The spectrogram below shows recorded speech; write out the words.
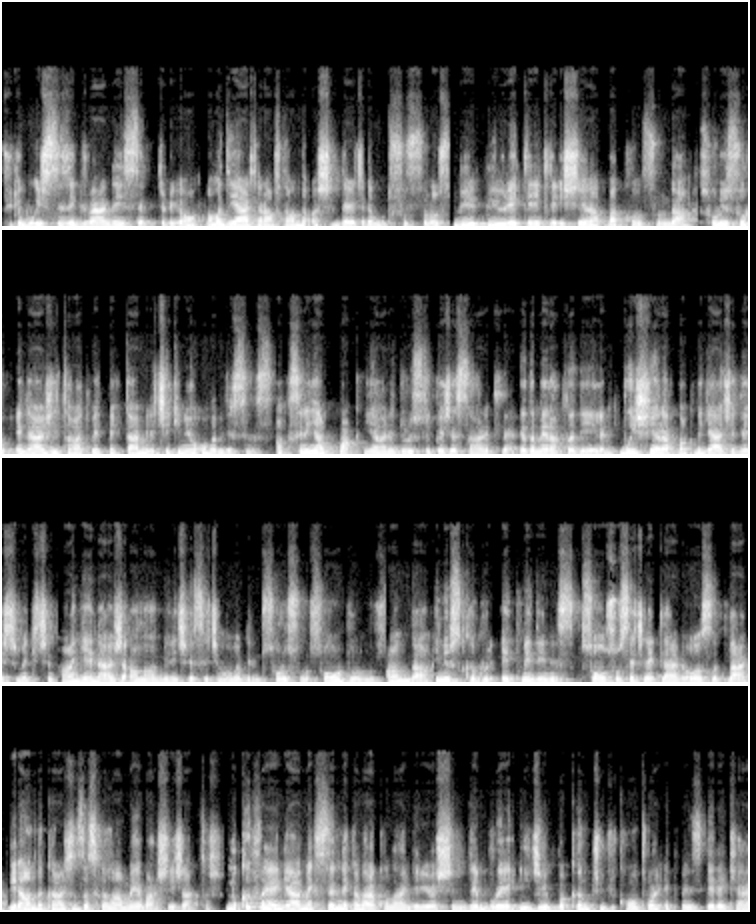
Çünkü bu iş sizi güvende hissettiriyor. Ama diğer taraftan da aşırı derecede mutsuzsunuz. Büyük bir yüreklilikle işi yaratmak konusunda soruyu sorup enerjiyi takip etmekten bile çekiniyor olabilirsiniz. Aksini yapmak yani dürüstlük ve cesaretle ya da merakla diyelim bu işi yaratmak ve gerçekleştirmek için hangi enerji, alan, bilinç ve seçim olabilirim sorusunu sorduğunuz anda henüz kabul etmediğiniz sonsuz seçenekler ve olasılıklar bir anda karşınıza sıralanmaya başlayacaktır. Bu kafaya gelmek size ne kadar kolay geliyor şimdi? Buraya iyice bir bakın çünkü kontrol etmeniz gereken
